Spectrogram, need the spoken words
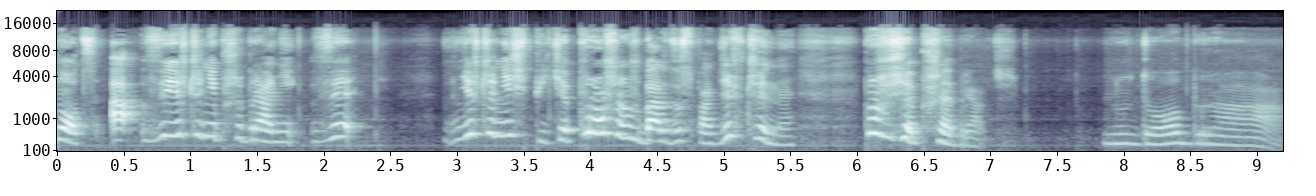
noc, a wy jeszcze nie przebrani. Wy jeszcze nie śpicie. Proszę już bardzo spać, dziewczyny. Proszę się przebrać. No dobra.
